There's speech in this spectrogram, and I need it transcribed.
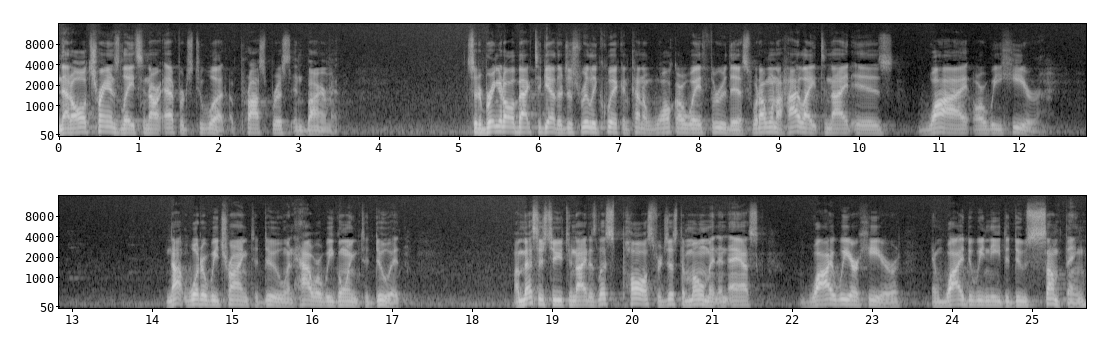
And that all translates in our efforts to what? A prosperous environment. So, to bring it all back together, just really quick and kind of walk our way through this, what I want to highlight tonight is why are we here? Not what are we trying to do and how are we going to do it. My message to you tonight is let's pause for just a moment and ask why we are here and why do we need to do something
